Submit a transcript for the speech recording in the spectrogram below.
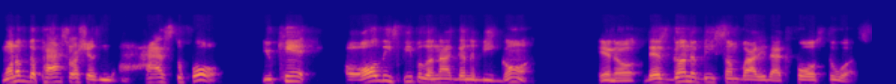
one of the pass rushers has to fall. You can't, all these people are not going to be gone. You know, there's going to be somebody that falls to us.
